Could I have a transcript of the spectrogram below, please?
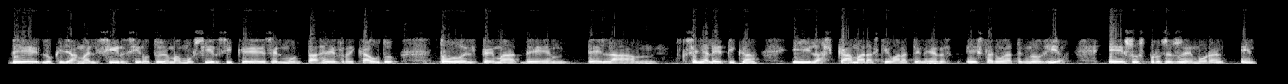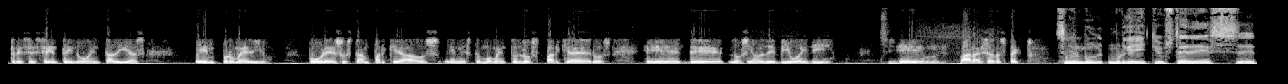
de lo que llama el CIRSI, nosotros llamamos CIRSI, que es el montaje del recaudo, todo el tema de, la mm, señalética y las cámaras que van a tener esta nueva tecnología. Esos procesos demoran entre 60 y 90 días en promedio. Por eso están parqueados en este momento en los parqueaderos eh, de los señores de BYD eh, para ese respecto. Señor Murgueiti, ¿ustedes eh,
